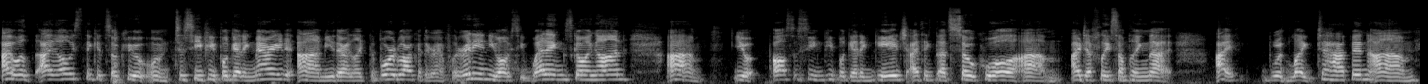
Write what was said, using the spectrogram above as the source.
I would I always think it's so cute to see people getting married, um, either like the boardwalk or the Grand Floridian. You always see weddings going on. Um, you also seeing people get engaged. I think that's so cool. Um, I definitely something that I would like to happen. Um,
